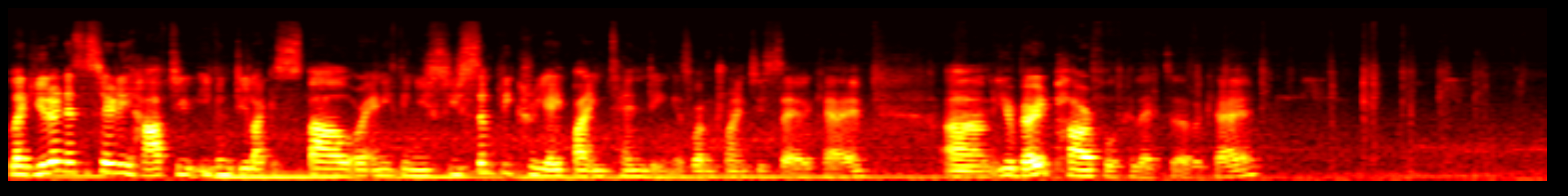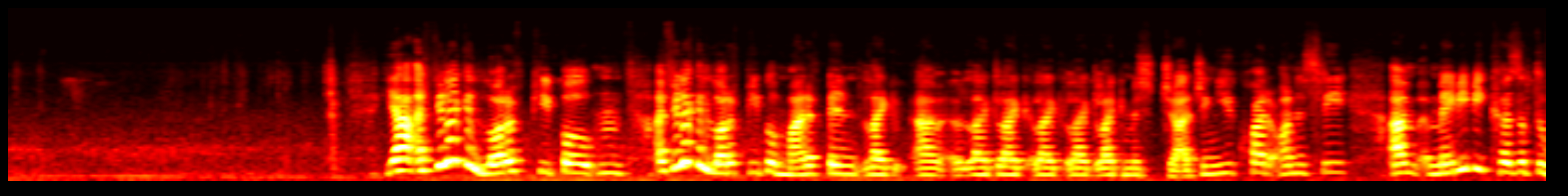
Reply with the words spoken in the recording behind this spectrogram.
Like, you don't necessarily have to even do like a spell or anything. You, you simply create by intending, is what I'm trying to say, okay? Um, you're very powerful collective, okay? Yeah i feel like a lot of people mm, i feel like a lot of people might have been like uh, like like like like like misjudging you quite honestly um maybe because of the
